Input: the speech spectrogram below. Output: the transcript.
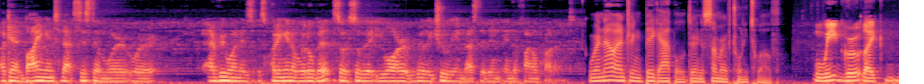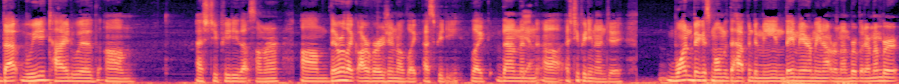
again buying into that system where where everyone is, is putting in a little bit so so that you are really truly invested in, in the final product We're now entering Big Apple during the summer of 2012. We grew like that we tied with um SGPD that summer. Um they were like our version of like SPD. Like them and uh SGPD and NJ. One biggest moment that happened to me and they may or may not remember, but I remember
